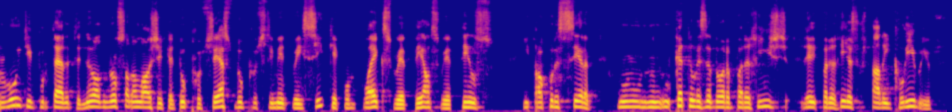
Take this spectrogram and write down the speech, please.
muito importante, não, não só na lógica do processo, do procedimento em si, que é complexo, é denso, é tenso, e procura ser um, um catalisador para, para reajustar equilíbrios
